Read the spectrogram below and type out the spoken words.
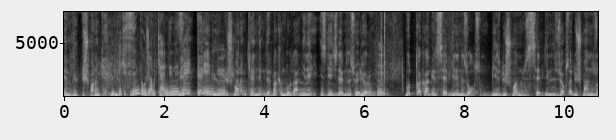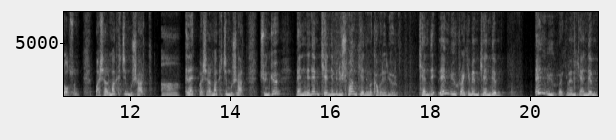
en büyük düşmanım kendimdir. Peki sizin hocam kendinize Benim en, en, büyük, büyük... düşmanım kendimdir. Bakın buradan yine izleyicilerimize söylüyorum. Mutlaka bir sevgiliniz olsun. Bir düşmanınız, sevgiliniz yoksa düşmanınız olsun. Başarmak için bu şart. Aa, Evet başarmak için bu şart. Çünkü ben ne dedim kendimi düşman kendimi kabul ediyorum. Kendi en büyük rakibim kendim. En büyük rakibim kendim.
